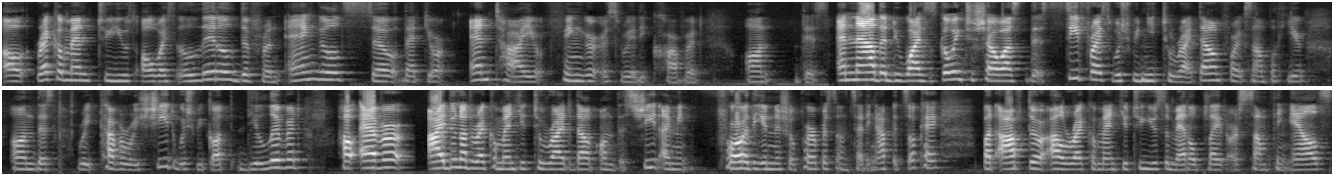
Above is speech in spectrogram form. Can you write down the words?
I'll recommend to use always a little different angles so that your entire finger is really covered on this. And now the device is going to show us the seed phrase which we need to write down, for example here on this recovery sheet which we got delivered. However, I do not recommend you to write it down on this sheet. I mean, for the initial purpose on setting up, it's okay. But after, I'll recommend you to use a metal plate or something else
